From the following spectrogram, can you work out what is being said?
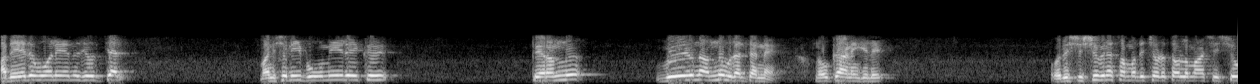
അതേതുപോലെ എന്ന് ചോദിച്ചാൽ മനുഷ്യൻ ഈ ഭൂമിയിലേക്ക് പിറന്ന് വീഴുന്ന അന്ന് മുതൽ തന്നെ നോക്കുകയാണെങ്കിൽ ഒരു ശിശുവിനെ സംബന്ധിച്ചിടത്തോളം ആ ശിശു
